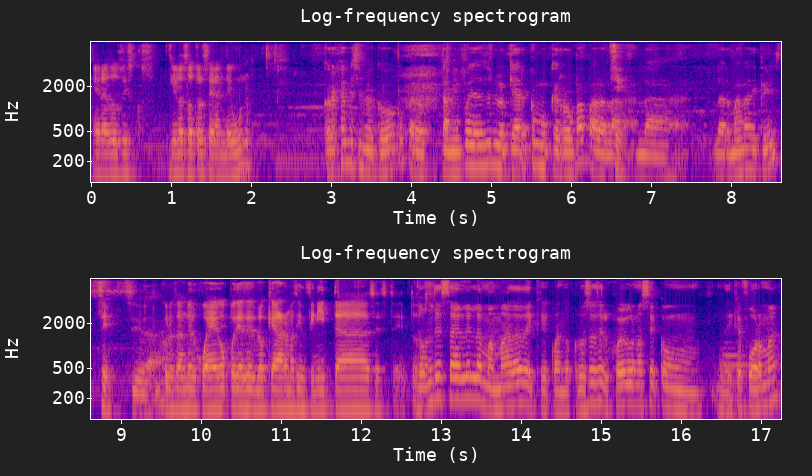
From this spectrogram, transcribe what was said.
Era dos discos. Y los otros eran de uno. Corrígeme si me equivoco, pero también podías desbloquear como que ropa para la, Sí. la, la hermana de Chris. Sí. Sí, ¿verdad? Cruzando el juego podías desbloquear armas infinitas, este, todo. ¿Dónde sale la mamada de que cuando cruzas el juego, no sé con de qué forma,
